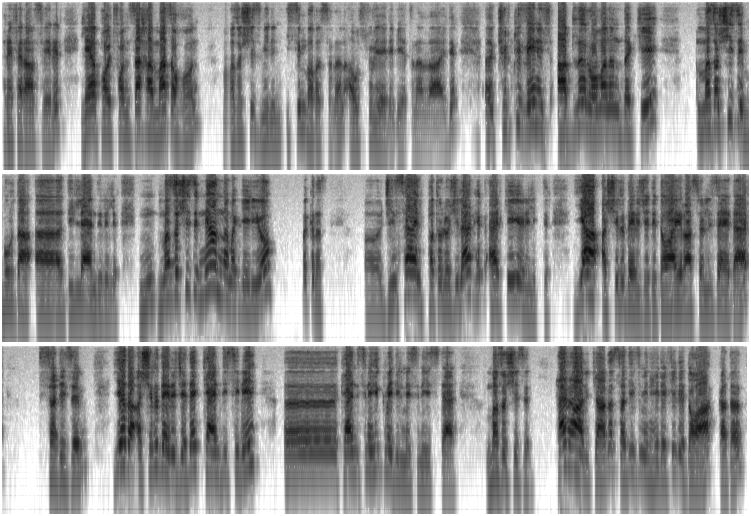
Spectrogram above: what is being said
referans verir. Leopold von Sacher-Masoch'un Mazoşizminin isim babasının Avusturya Edebiyatı'na dairdir. E, Kürklü Venüs adlı romanındaki mazoşizm burada e, dillendirilir. Mazoşizm ne anlama geliyor? Bakınız e, cinsel patolojiler hep erkeğe yöneliktir. Ya aşırı derecede doğayı rasyonalize eder, sadizm ya da aşırı derecede kendisini e, kendisine hükmedilmesini ister. Mazoşizm. Her halükarda sadizmin hedefi de doğa, kadın.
